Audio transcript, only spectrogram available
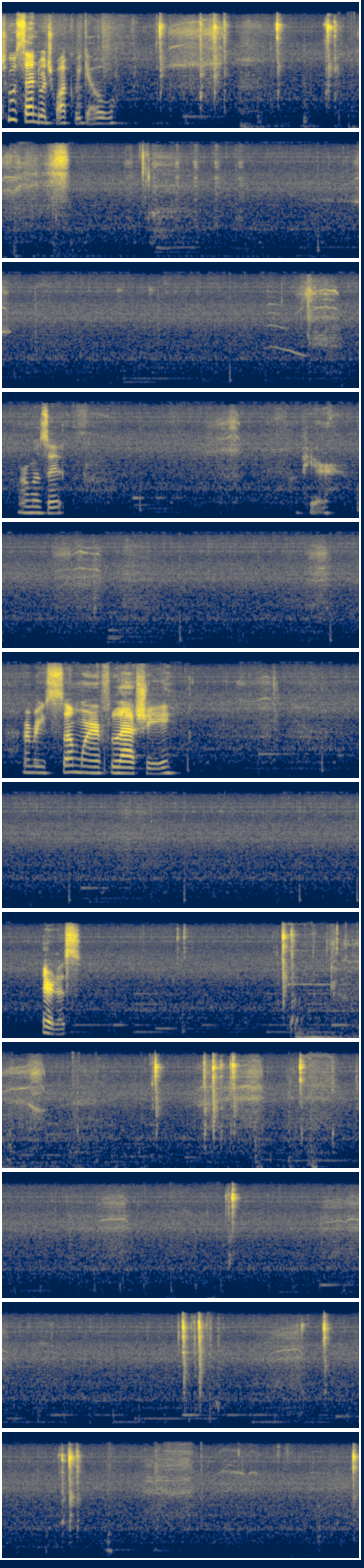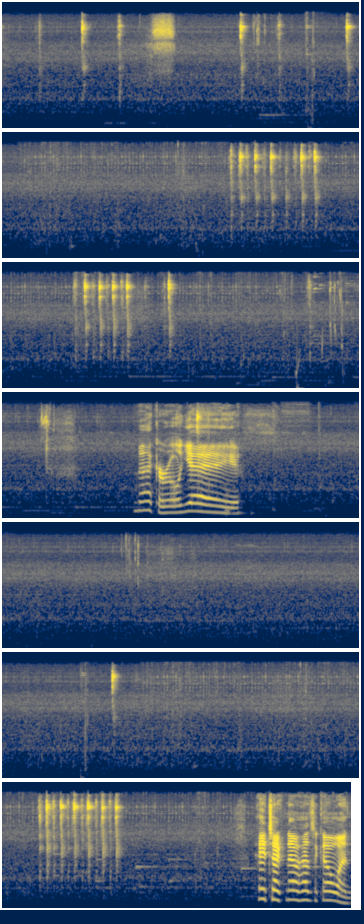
to Sandwich Walk we go. Where was it? Up here. Remembering somewhere flashy. There it is. Mackerel, yay! Hey Techno, how's it going?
